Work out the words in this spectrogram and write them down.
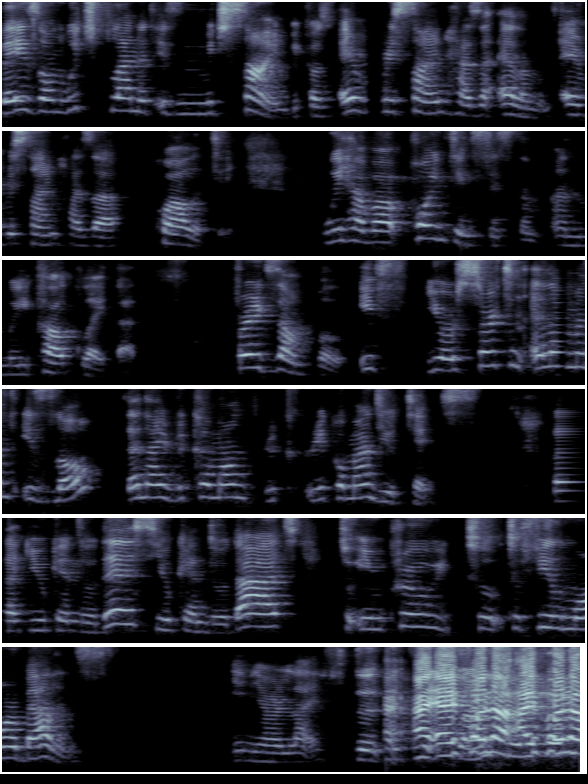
based on which planet is in which sign, because every sign has an element, every sign has a quality. We have a pointing system and we calculate that. For example, if your certain element is low, then I recommend rec recommend you things like you can do this, you can do that to improve to to feel more balance in your life. I, I follow I follow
